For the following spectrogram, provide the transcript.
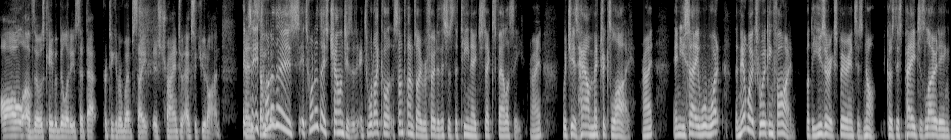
all of those capabilities that that particular website is trying to execute on. It's, it's one of, the, of those it's one of those challenges. It's what I call sometimes I refer to this as the teenage sex fallacy, right? Which is how metrics lie, right? And you say, well, what the network's working fine, but the user experience is not because this page is loading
